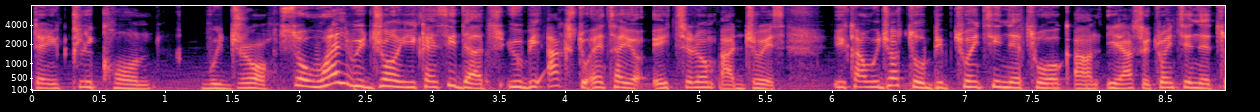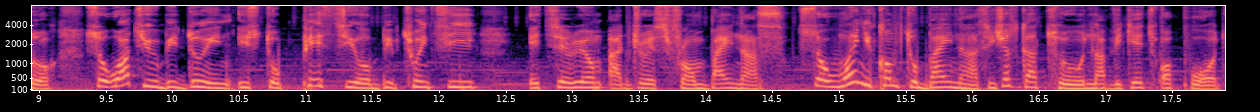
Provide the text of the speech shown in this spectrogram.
then you click on withdraw. So while withdrawing you can see that you'll be asked to enter your ethereum address. You can withdraw to bip20 network and erase20 network. So what you'll be doing is to paste your bip20 Ethereum address from Binance. So when you come to Binance, you just got to navigate upward.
